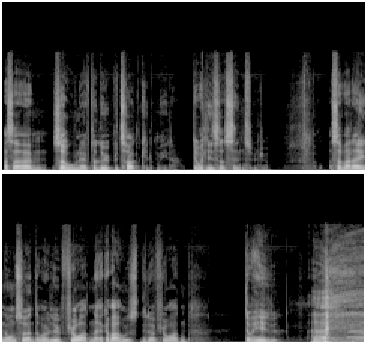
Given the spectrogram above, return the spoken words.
Og så, um, så ugen efter løb vi 12 kilometer. Det var lige så sindssygt, jo. Og så var der endnu en søndag, hvor vi løb 14, og jeg kan bare huske de der 14. Det var helt vildt.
